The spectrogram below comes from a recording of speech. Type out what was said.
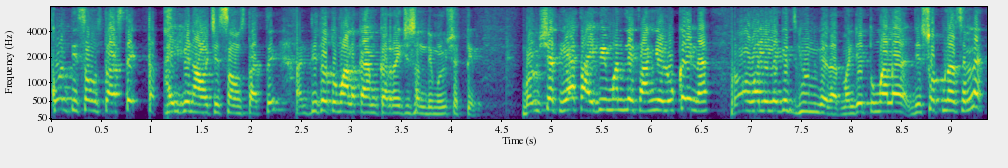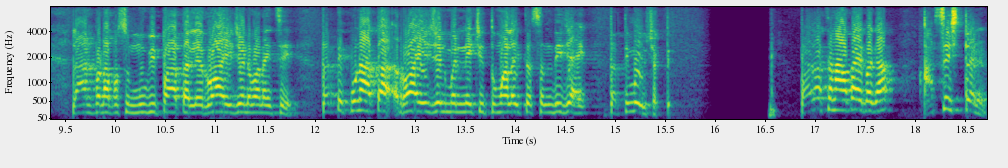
कोणती संस्था असते? तर आयबी नावाची संस्था असते. आणि तिथं तुम्हाला काम करण्याची संधी मिळू शकते. भविष्यात याच आयबी मधले चांगले लोक आहे ना रॉ वाले लगेच घेऊन घेतात. म्हणजे तुम्हाला जे स्वप्न असेल ना लहानपणापासून मूवी पाहत आले रॉ एजंट बनायचे तर ते पुन्हा आता रॉ एजंट बनण्याची तुम्हाला इथं संधी जी आहे तर ती मिळू शकते. पदाचं नाव काय बघा? Assistant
